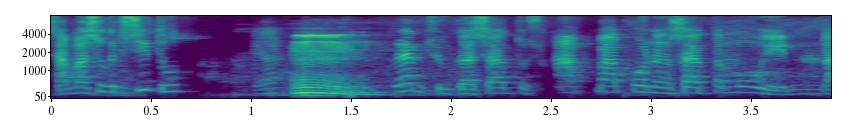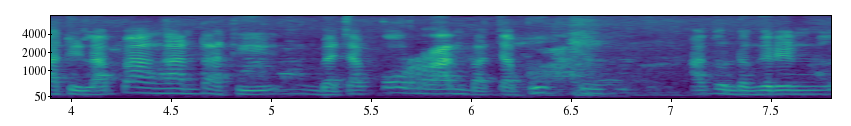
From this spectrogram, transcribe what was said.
saya masuk di situ ya. Hmm. Dan juga satu apa pun yang saya temuin, entah di lapangan, entah di baca koran, baca buku atau dengerin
